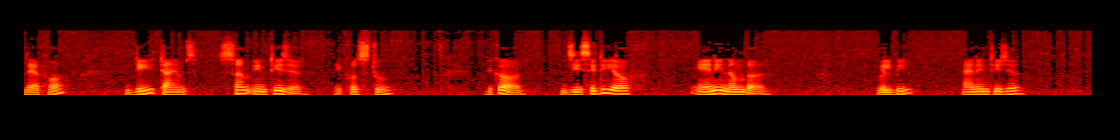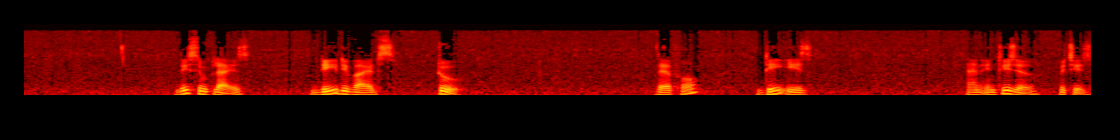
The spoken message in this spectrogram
Therefore d times some integer equals 2 because GCD of any number will be an integer. This implies d divides 2. Therefore, d is an integer which is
